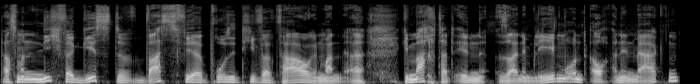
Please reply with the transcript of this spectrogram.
dass man nicht vergisst, was für positive Erfahrungen man äh, gemacht hat in seinem Leben und auch an den Märkten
